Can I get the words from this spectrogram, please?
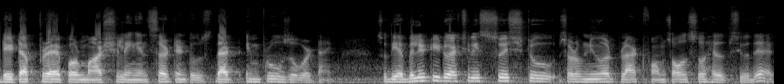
data prep or marshalling in certain tools that improves over time. So the ability to actually switch to sort of newer platforms also helps you there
